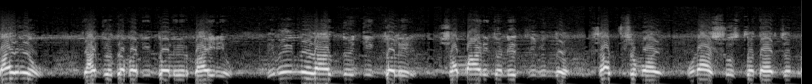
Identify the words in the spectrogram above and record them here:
বাইরেও জাতীয়তাবাদী দলের বাইরেও বিভিন্ন রাজনৈতিক দলের সম্মানিত নেতৃবৃন্দ সব সময় ওনার সুস্থতার জন্য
